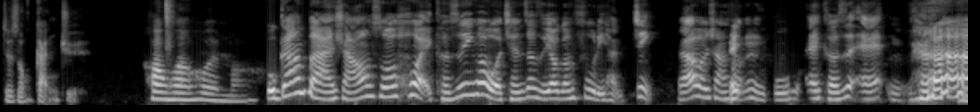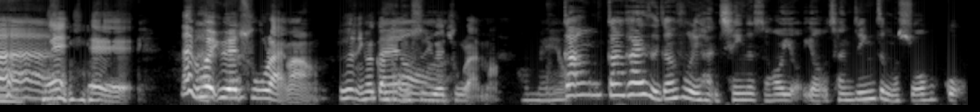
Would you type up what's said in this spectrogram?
这种感觉。欢欢会吗？我刚刚本来想要说会，可是因为我前阵子又跟傅里很近，然后我想说，嗯，不，哎，可是哎，嗯，哎哎，那你们会约出来吗？就是你会跟同事约出来吗？我没有。刚刚开始跟傅里很亲的时候，有有曾经这么说过。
